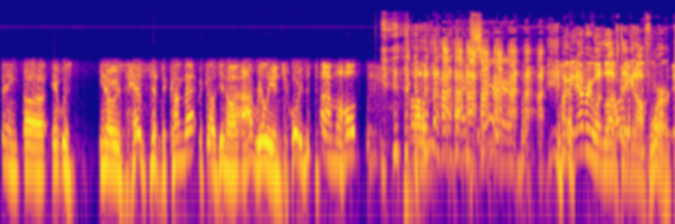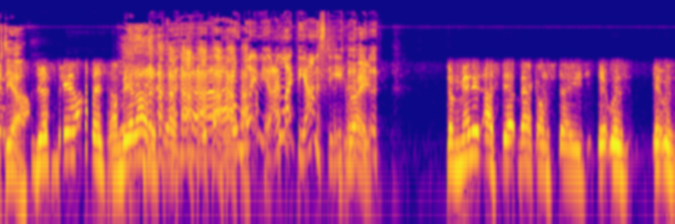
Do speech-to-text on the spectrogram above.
thing. Uh, it was, you know, it was hesitant to come back because, you know, I really enjoyed the time off. Um, I'm sure. I mean, everyone loves taking off work. Yeah, I'm just being honest. I'm being honest. Uh, I don't blame you. I like the honesty. right. the minute I stepped back on stage, it was it was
